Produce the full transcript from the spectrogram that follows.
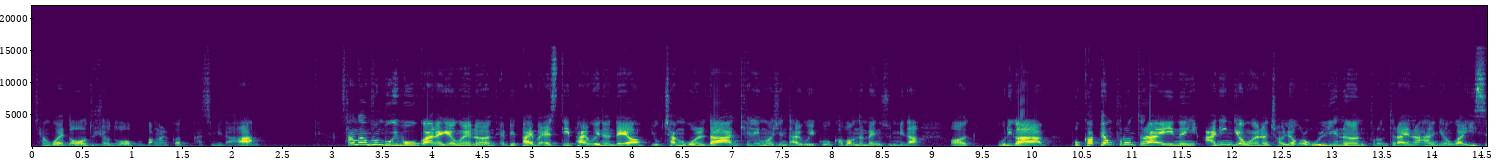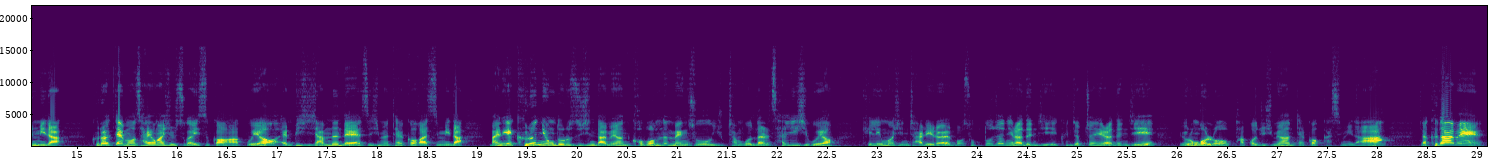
창고에 넣어두셔도 무방할 것 같습니다. 상당품 무기보호관의 경우에는 MP5 SD 팔고 있는데요. 6참 골단 킬링머신 달고 있고 겁없는 뱅수입니다. 어, 우리가 복합형 프론트라인이 아닌 경우에는 전력을 올리는 프론트라인을 하는 경우가 있습니다. 그럴 때 뭐 사용하실 수가 있을 것 같고요. NPC 잡는데 쓰시면 될 것 같습니다. 만약에 그런 용도로 쓰신다면 겁없는 맹수 6참 골단을 살리시고요. 킬링머신 자리를 뭐 속도전이라든지 근접전이라든지 이런 걸로 바꿔주시면 될 것 같습니다. 자, 그 다음에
